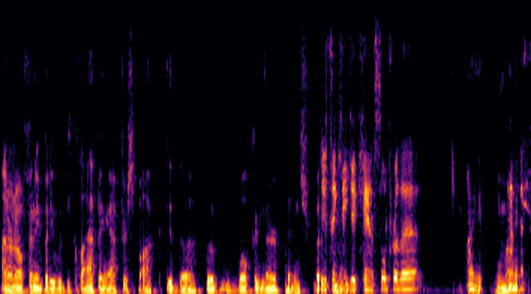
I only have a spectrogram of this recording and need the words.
I don't know if anybody would be clapping after Spock did the the Vulcan nerve pinch, but Do you think know, he'd get canceled for that? he might. He might.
